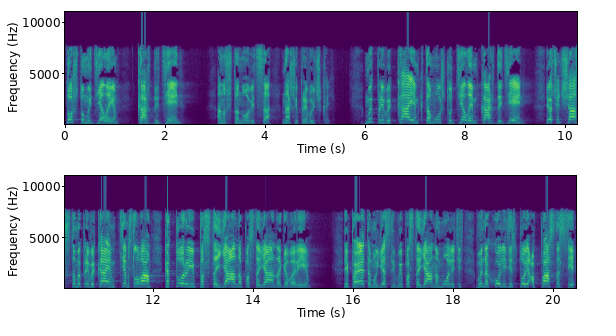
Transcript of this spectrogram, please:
То, что мы делаем каждый день, оно становится нашей привычкой мы привыкаем к тому, что делаем каждый день. И очень часто мы привыкаем к тем словам, которые постоянно-постоянно говорим. И поэтому, если вы постоянно молитесь, вы находитесь в той опасности,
